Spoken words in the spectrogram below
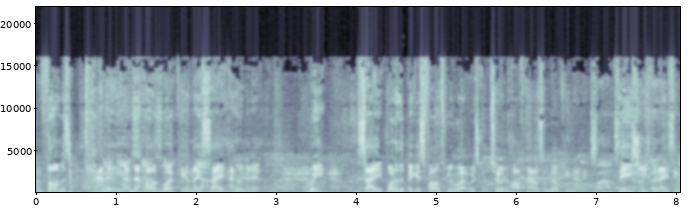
And farmers are canny Okay, yes, and they're yes, hard working yes, and they yeah. say, hang on a minute, we say one of the biggest farms we work with has got two and a half thousand milking nannies. Wow. So he's euthanizing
